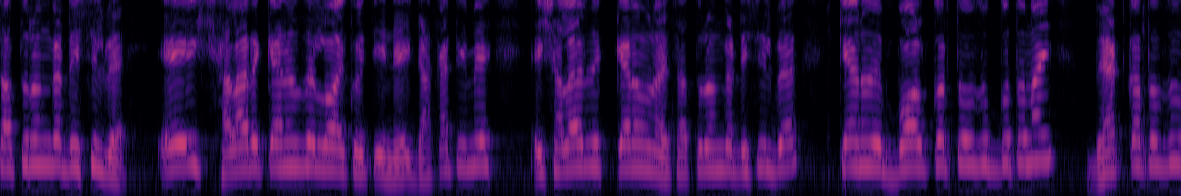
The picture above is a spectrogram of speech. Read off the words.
চাতুরঙ্গা ডিসিলভে এই শালারে কেন যে লয় কইতি এই ঢাকা টিমে এই শালারে যে কেন নয় চাতুরঙ্গা ডিসিলভে কেন বল করতেও যোগ্যতা নাই ব্যাট করতেও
